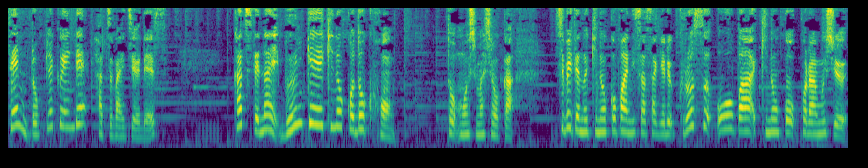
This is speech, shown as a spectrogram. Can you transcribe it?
1600円で発売中です。かつてない文系キノコ読本と申しましょうか。すべてのキノコファンに捧げるクロスオーバーキノココラム集。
